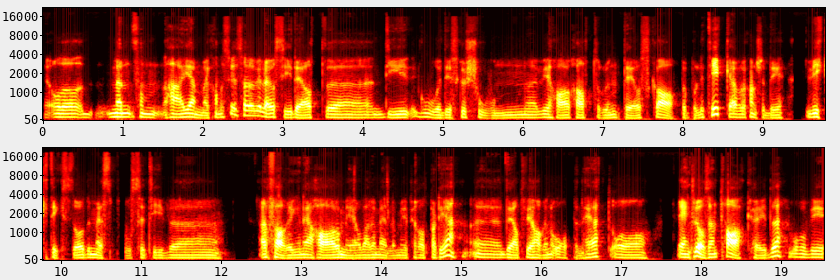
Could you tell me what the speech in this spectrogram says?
Da, men sånn, her hjemme kan du si, så vil jeg jo si det at uh, de gode diskusjonene vi har hatt rundt det å skape politikk, er vel kanskje de viktigste og de mest positive erfaringene jeg har med å være medlem i Piratpartiet. Uh, det at vi har en åpenhet og egentlig også en takhøyde hvor vi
